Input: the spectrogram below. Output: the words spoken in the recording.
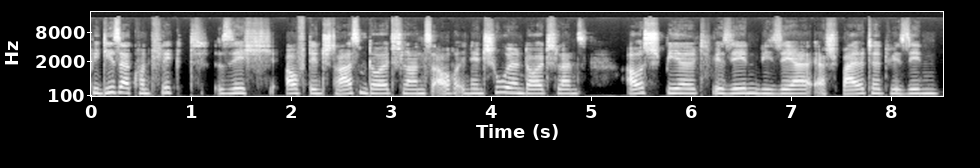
wie dieser Konflikt sich auf den Straßen Deutschlands, auch in den Schulen Deutschlands ausspielt. Wir sehen, wie sehr er spaltet. Wir sehen,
